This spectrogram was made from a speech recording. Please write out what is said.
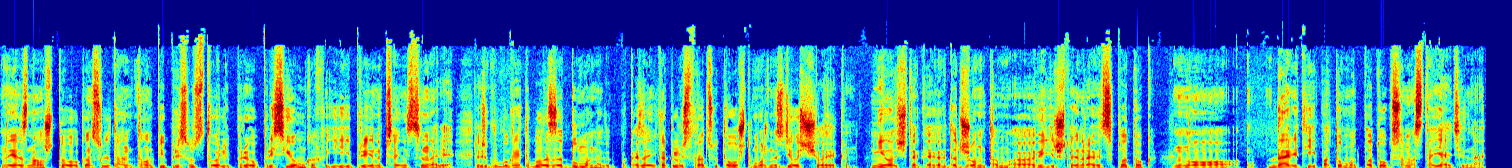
но я знал, что консультанты НЛП присутствовали при, при съемках и при написании сценария. То есть, грубо говоря, это было задумано как показание, как иллюстрацию того, что можно сделать с человеком. Мелочь такая, когда Джон там э, видит, что ей нравится платок, но дарит ей потом этот платок самостоятельно.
